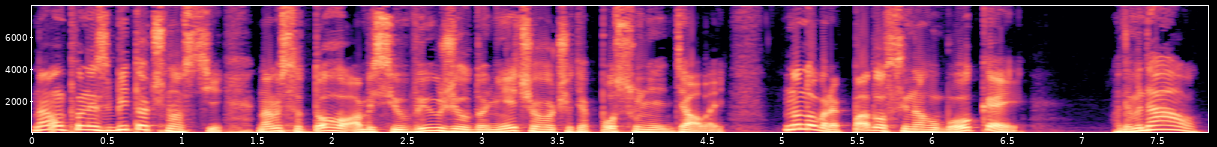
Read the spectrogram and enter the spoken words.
na úplne zbytočnosti, namiesto toho, aby si ju využil do niečoho, čo ťa posunie ďalej. No dobre, padol si na hubu, OK. Ideme dál.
